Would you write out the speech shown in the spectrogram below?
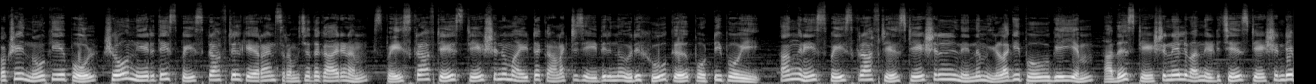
പക്ഷേ നോക്കിയപ്പോൾ ഷോ നേരത്തെ സ്പേസ് ക്രാഫ്റ്റിൽ കയറാൻ ശ്രമിച്ചത് കാരണം സ്പേസ് ക്രാഫ്റ്റ് സ്റ്റേഷനുമായിട്ട് കണക്ട് ചെയ്തിരുന്ന ഒരു ഹൂക്ക് പൊട്ടിപ്പോയി. അങ്ങനെ സ്പേസ് ക്രാഫ്റ്റ് സ്റ്റേഷനിൽ നിന്നും ഇളകി പോവുകയും അത് സ്റ്റേഷനിൽ വന്നിടിച്ച് സ്റ്റേഷന്റെ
